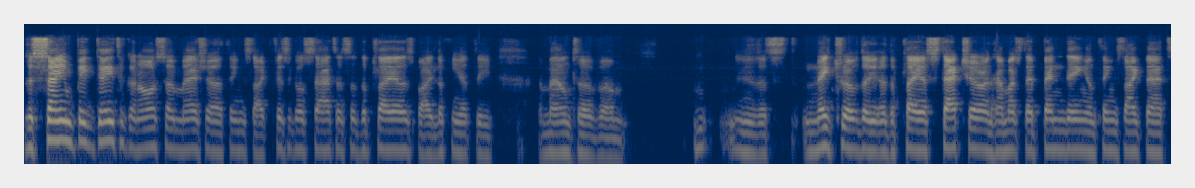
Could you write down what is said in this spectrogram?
the same big data can also measure things like physical status of the players by looking at the amount of um, you know, the nature of the of the player's stature and how much they're bending and things like that.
